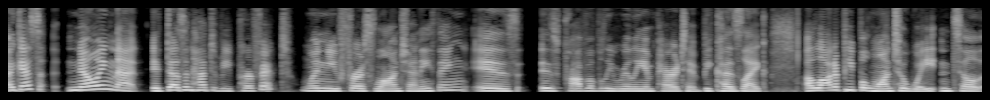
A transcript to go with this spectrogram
I guess knowing that it doesn't have to be perfect when you first launch anything is is probably really imperative because like a lot of people want to wait until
